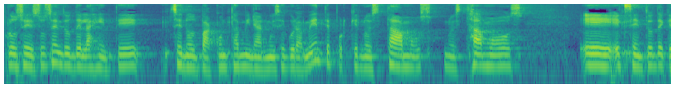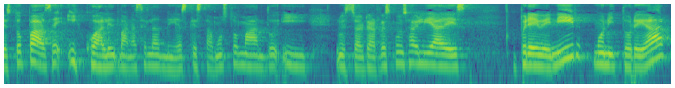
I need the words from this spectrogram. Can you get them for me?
procesos en donde la gente se nos va a contaminar muy seguramente porque no estamos, no estamos eh, exentos de que esto pase y cuáles van a ser las medidas que estamos tomando y nuestra gran responsabilidad es prevenir, monitorear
